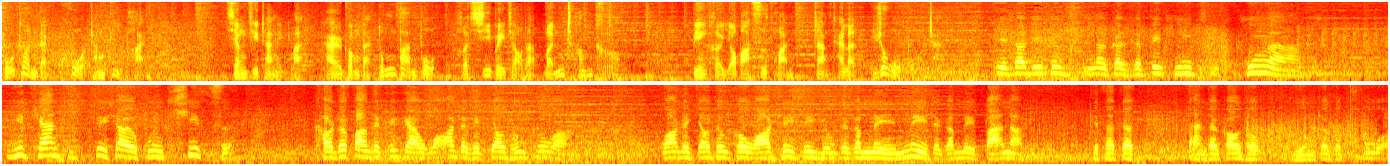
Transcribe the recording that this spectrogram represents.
不断的扩张地盘，相继占领了台儿庄的东半部和西北角的文昌阁，并和幺八四团展开了肉搏战。意大利都那个是被攻攻啊，一天最少要攻七次。靠着房子给盖挖这个交通沟啊，挖这交通沟挖出是用这个煤煤这个煤板呐，给它在担在高头，用这个土啊，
